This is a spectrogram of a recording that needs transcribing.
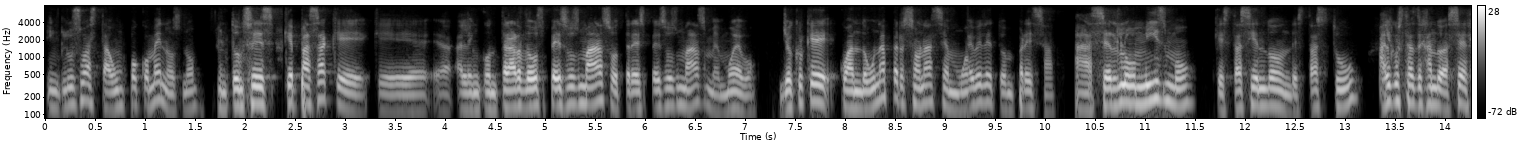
incluso hasta un poco menos, ¿no? Entonces, ¿qué pasa? Que, que al encontrar dos pesos más o tres pesos más, me muevo. Yo creo que cuando una persona se mueve de tu empresa a hacer lo mismo que está haciendo donde estás tú, algo estás dejando de hacer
